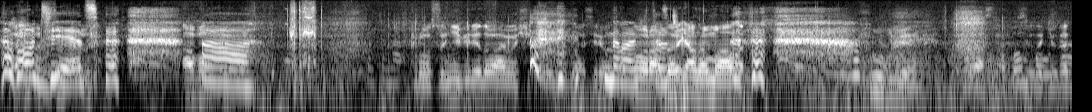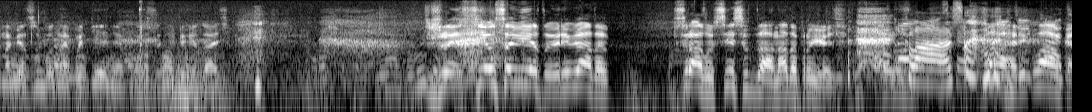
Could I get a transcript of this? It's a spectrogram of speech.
Молодец. А, Обалдеть. Просто непередаваемое ощущение, да, серьезно. Давай, Одного раза явно мало. Фу, блин. Классно. Все-таки вот этот момент свободное падение просто не передать. Жесть, всем советую, ребята. Сразу все сюда, надо прыгать. Класс. Да, рекламка.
